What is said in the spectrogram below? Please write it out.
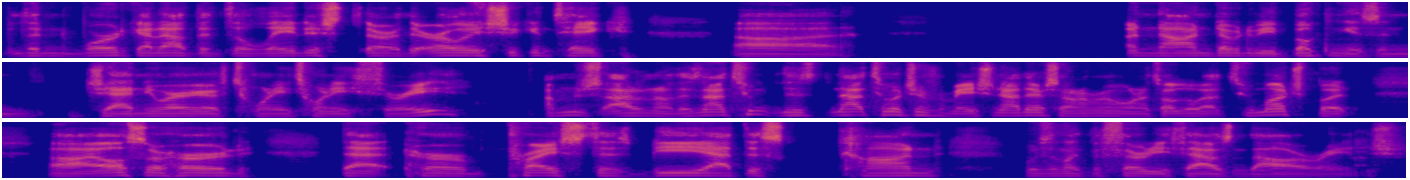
the word got out that the latest or the earliest you can take uh a non WWE booking is in January of 2023. I'm just I don't know. There's not too there's not too much information out there, so I don't really want to talk about too much. But uh, I also heard that her price to be at this con was in like the thirty thousand dollar range,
